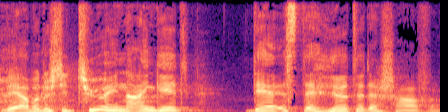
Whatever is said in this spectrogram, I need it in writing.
Wer aber durch die Tür hineingeht, der ist der Hirte der Schafe.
